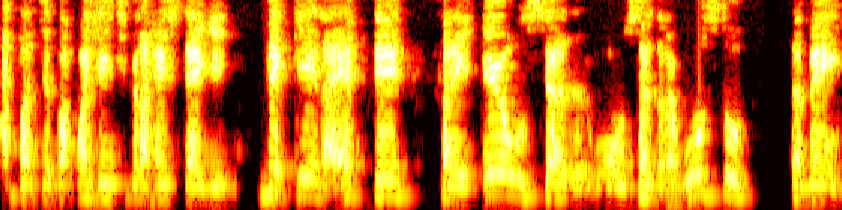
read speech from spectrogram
a participar com a gente pela hashtag BQNaFT. Estarei eu, o César Augusto, também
